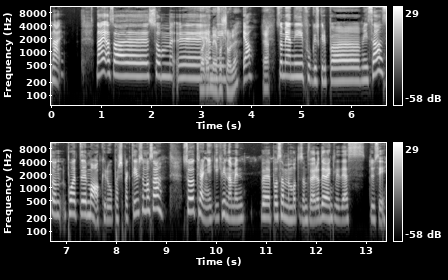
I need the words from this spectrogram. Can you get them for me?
Nei. Nei, altså, som uh, Var det mer i- forståelig? Ja. Ja. Som en i fokusgruppa mi sa, sånn på et makroperspektiv, som også, så trenger ikke kvinner menn eh, på samme måte som før, og det er jo egentlig det du sier.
